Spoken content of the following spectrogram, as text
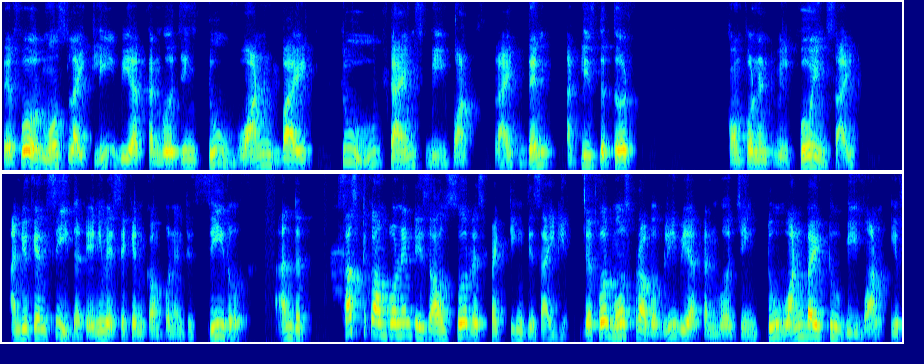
Therefore, most likely we are converging to 1 by 2 times V1, right? Then at least the third component will coincide. And you can see that anyway, second component is 0. And the first component is also respecting this idea. Therefore, most probably we are converging to 1 by 2 V1. If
